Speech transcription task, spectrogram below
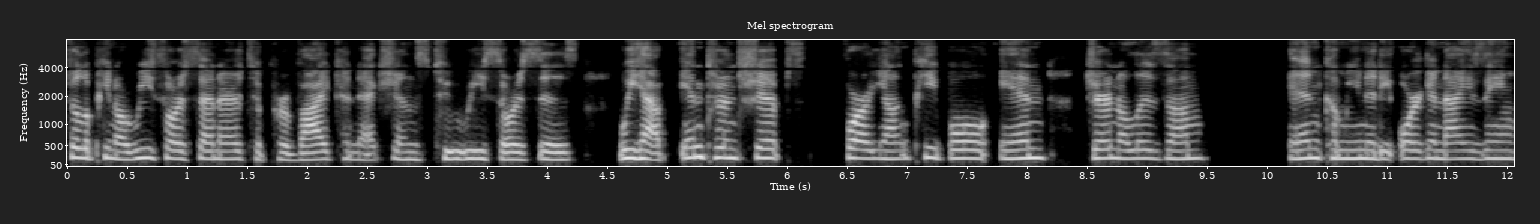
Filipino Resource Center to provide connections to resources. We have internships for our young people in journalism, in community organizing,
